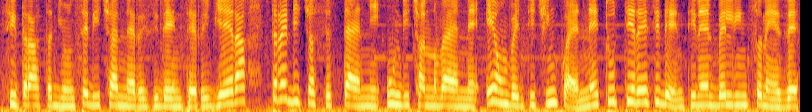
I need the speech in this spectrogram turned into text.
Si tratta di un sedicenne residente in Riviera, tre diciassettenni, un diciannovenne e un venticinquenne, tutti residenti nel Bellinzonese.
